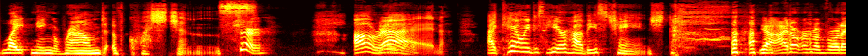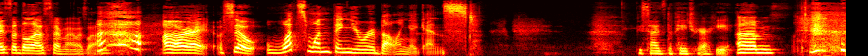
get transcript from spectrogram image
lightning round of questions. Sure. All right. I can't wait to hear how these changed. yeah, I don't remember what I said the last time I was on. All right. So, what's one thing you're rebelling against? Besides the patriarchy. Um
